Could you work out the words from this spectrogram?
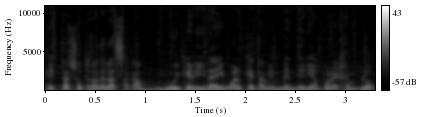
Esta es otra de las sagas muy querida, igual que también vendería, por ejemplo,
